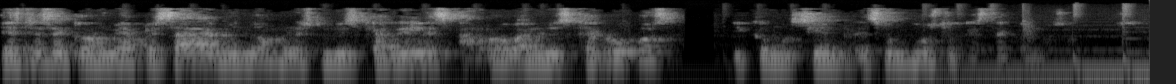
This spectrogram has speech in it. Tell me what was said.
Esto es Economía Pesada. Mi nombre es Luis Carriles, arroba Luis Carrujos y como siempre, es un gusto que esté con nosotros.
